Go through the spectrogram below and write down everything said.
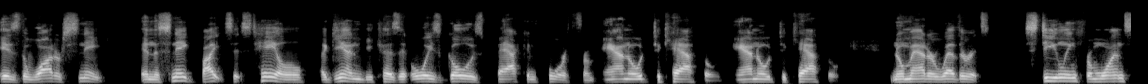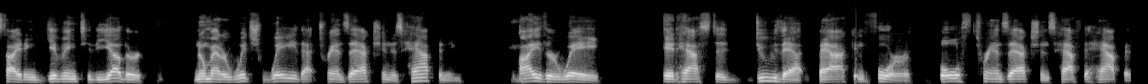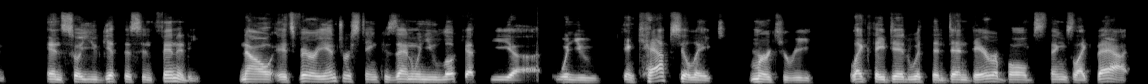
is the water snake. And the snake bites its tail again because it always goes back and forth from anode to cathode, anode to cathode. No matter whether it's stealing from one side and giving to the other, no matter which way that transaction is happening, either way, it has to do that back and forth. Both transactions have to happen. And so you get this infinity. Now, it's very interesting because then when you look at the, uh, when you encapsulate mercury, like they did with the dendera bulbs, things like that,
